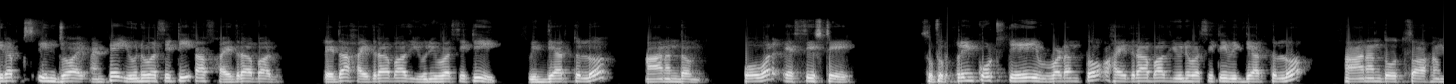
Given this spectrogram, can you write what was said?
ఇరప్ట్స్ ఇన్ జాయ్ అంటే యూనివర్సిటీ ఆఫ్ హైదరాబాద్ లేదా హైదరాబాద్ యూనివర్సిటీ విద్యార్థుల్లో ఆనందం. Over SC stay supreme court stay ఇవ్వడంతో హైదరాబాద్ యూనివర్సిటీ విద్యార్థుల్లో ఆనందోత్సాహం.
